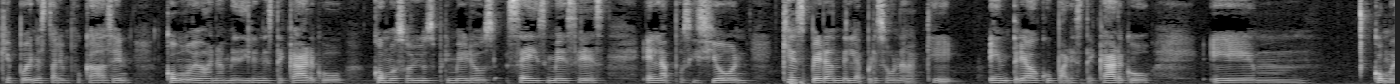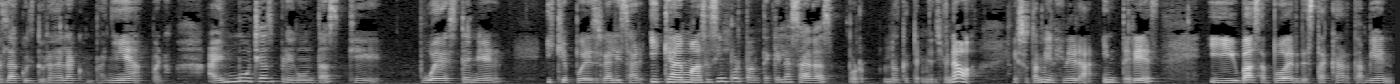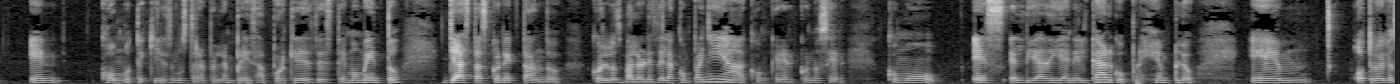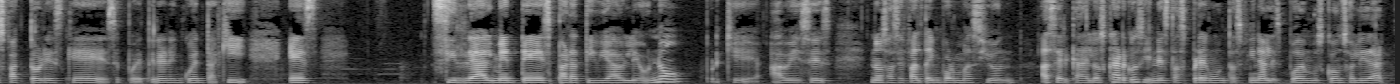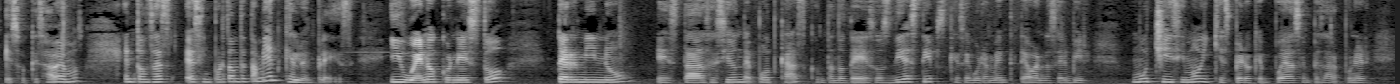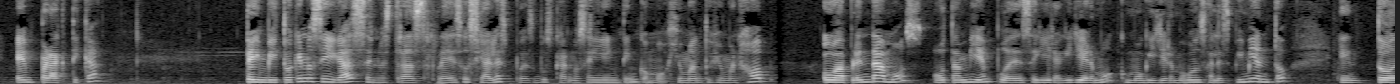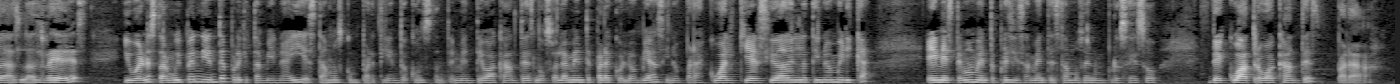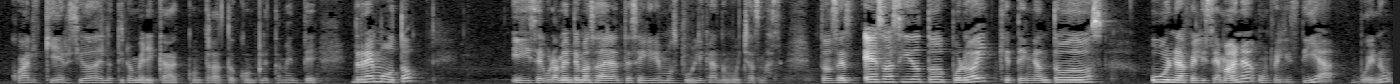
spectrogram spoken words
que pueden estar enfocadas en cómo me van a medir en este cargo, cómo son los primeros seis meses en la posición, qué esperan de la persona que entre a ocupar este cargo, em, cómo es la cultura de la compañía. Bueno, hay muchas preguntas que puedes tener y que puedes realizar y que además es importante que las hagas por lo que te mencionaba. Eso también genera interés y vas a poder destacar también en cómo te quieres mostrar para la empresa porque desde este momento ya estás conectando con los valores de la compañía, con querer conocer cómo es el día a día en el cargo, por ejemplo. Em, otro de los factores que se puede tener en cuenta aquí es si realmente es para ti viable o no, porque a veces nos hace falta información acerca de los cargos y en estas preguntas finales podemos consolidar eso que sabemos. Entonces es importante también que lo emplees. Y bueno, con esto termino esta sesión de podcast contándote esos 10 tips que seguramente te van a servir muchísimo y que espero que puedas empezar a poner en práctica te invito a que nos sigas en nuestras redes sociales, puedes buscarnos en LinkedIn como Human to Human Hub o Aprendamos, o también puedes seguir a Guillermo como Guillermo González Pimiento en todas las redes. Y bueno, estar muy pendiente porque también ahí estamos compartiendo constantemente vacantes, no solamente para Colombia, sino para cualquier ciudad en Latinoamérica. En este momento precisamente estamos en un proceso de cuatro vacantes para cualquier ciudad de Latinoamérica, contrato completamente remoto y seguramente más adelante seguiremos publicando muchas más. Entonces, eso ha sido todo por hoy. Que tengan todos una feliz semana, un feliz día. Bueno,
